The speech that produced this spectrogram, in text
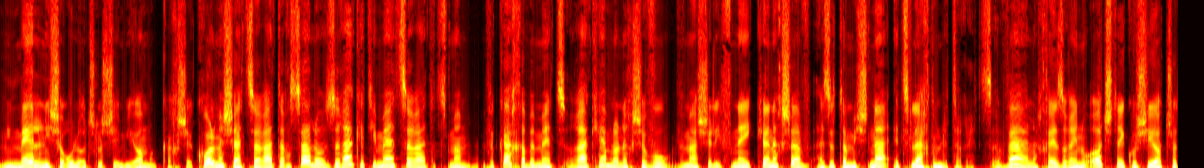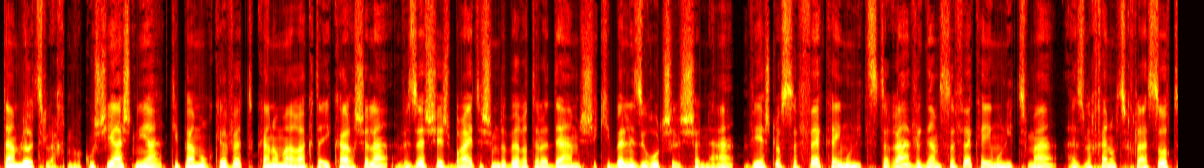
ממילא נשארו לו עוד 30 יום, כך שכל מה שהצהרה תרסה לו זה רק את ימי הצהרת עצמם. וככה באמת, רק הם לא נחשבו, ומה שלפני כן נחשב, אז את המשנה הראשונה הצלחנו לתרץ, אבל אחרי זה ראינו עוד שתי קושיות שאותן לא הצלחנו. הקושייה השנייה טיפה מורכבת, כאן אומר רק את העיקר שלה, וזה שיש ברייתא שמדברת על אדם שקיבל נזירות של שנה, ויש לו ספק האם הוא נצטרה וגם ספק האם הוא נטמע, אז לכן הוא צריך לעשות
